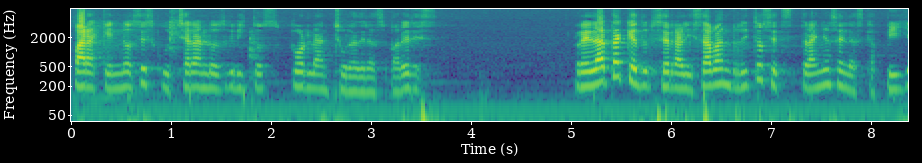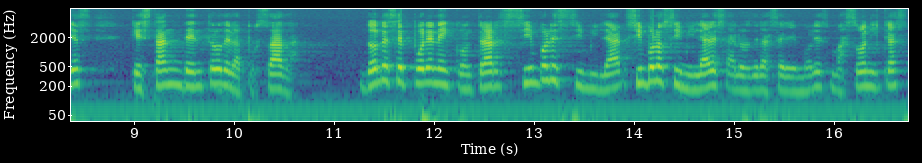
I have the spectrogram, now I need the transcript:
para que no se escucharan los gritos por la anchura de las paredes. Relata que se realizaban ritos extraños en las capillas que están dentro de la posada, donde se pueden encontrar símbolos, similares a los de las ceremonias masónicas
